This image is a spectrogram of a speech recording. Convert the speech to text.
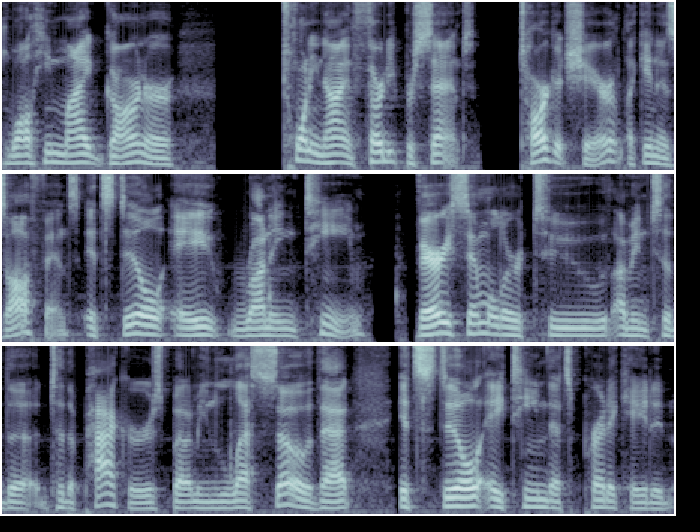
while he might garner 29 30% target share like in his offense, it's still a running team very similar to I mean to the to the Packers, but I mean less so that it's still a team that's predicated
